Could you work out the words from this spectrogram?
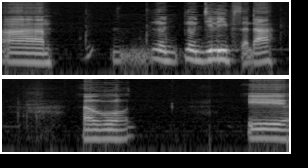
э, ну, ну, делиться, да, вот, и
